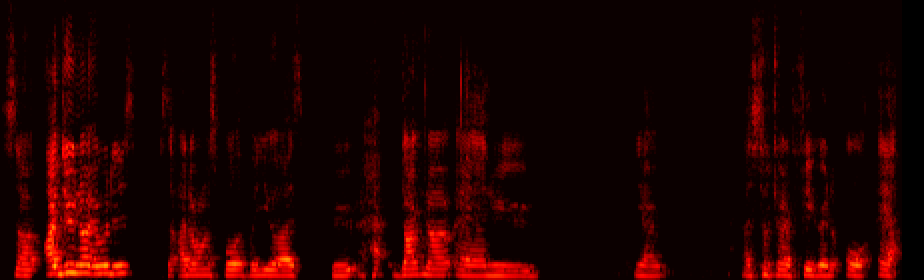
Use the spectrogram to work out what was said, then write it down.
so I do know who it is, so I don't want to spoil it for you guys who don't know and who, you know, are still trying to figure it all out.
